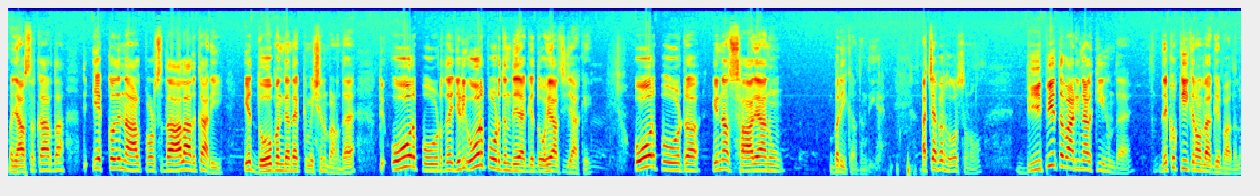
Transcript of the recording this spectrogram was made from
ਪੰਜਾਬ ਸਰਕਾਰ ਦਾ, ਤੇ ਇੱਕ ਉਹਦੇ ਨਾਲ ਪੁਲਿਸ ਦਾ ਆਲਾ ਅਧਿਕਾਰੀ, ਇਹ ਦੋ ਬੰਦਿਆਂ ਦਾ ਕਮਿਸ਼ਨ ਬਣਦਾ ਹੈ। ਤੇ ਉਹ ਰਿਪੋਰਟ ਦੇ, ਜਿਹੜੀ ਉਹ ਰਿਪੋਰਟ ਦਿੰਦੇ ਆ ਅੱਗੇ 2000 ਚ ਜਾ ਕੇ, ਉਹ ਰਿਪੋਰਟ ਇਹਨਾਂ ਸਾਰਿਆਂ ਨੂੰ ਬਰੀ ਕਰ ਦਿੰਦੀ ਹੈ। ਅੱਛਾ, ਫਿਰ ਹੋਰ ਸੁਣੋ। ਬੀਪੀ ਤਵਾੜੀ ਨਾਲ ਕੀ ਹੁੰਦਾ ਹੈ? ਦੇਖੋ ਕੀ ਕਰਾਉਂਦਾ ਅੱਗੇ ਬਾਦਲ।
